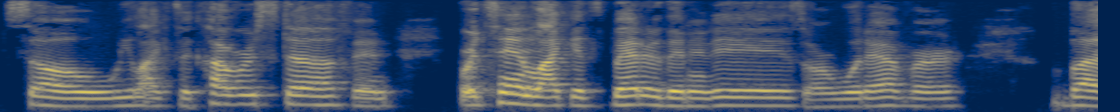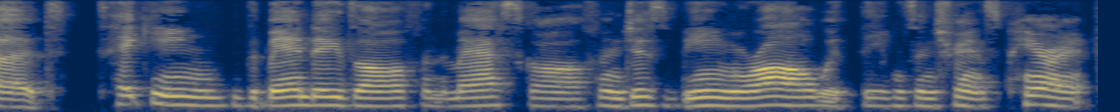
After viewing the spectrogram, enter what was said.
So we like to cover stuff and pretend like it's better than it is or whatever. But taking the band-aids off and the mask off and just being raw with things and transparent,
